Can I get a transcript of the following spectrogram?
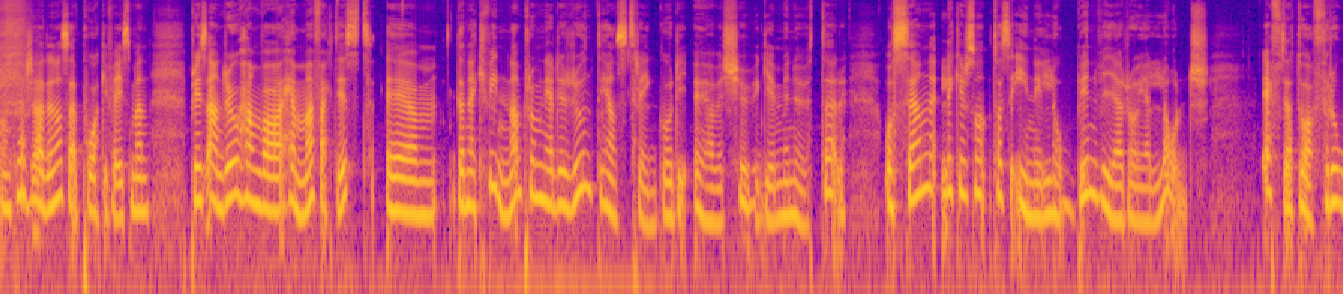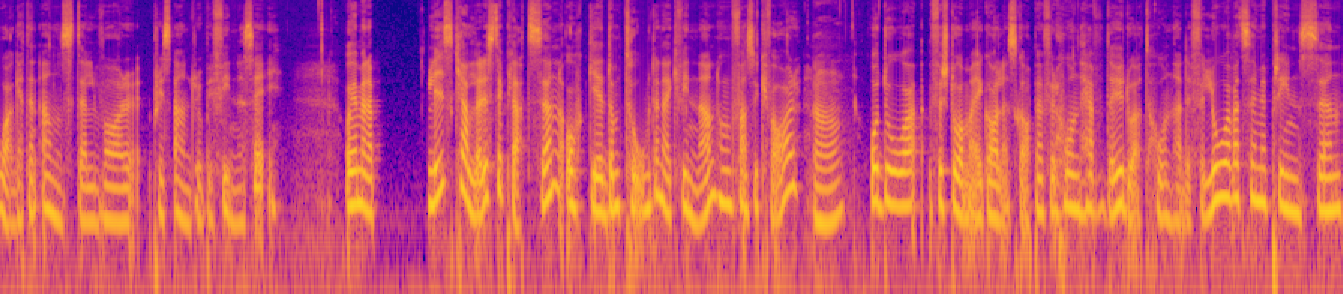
Hon kanske hade någon sån här pokerface, men prins Andrew, han var hemma faktiskt. Ehm, den här kvinnan promenerade runt i hans trädgård i över 20 minuter. Och sen lyckades hon ta sig in i lobbyn via Royal Lodge efter att då ha frågat en anställd var prins Andrew befinner sig. Och jag menar, Polis kallades till platsen och eh, de tog den här kvinnan, hon fanns ju kvar. Ja. Och då förstår man ju galenskapen, för hon hävdar ju då att hon hade förlovat sig med prinsen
